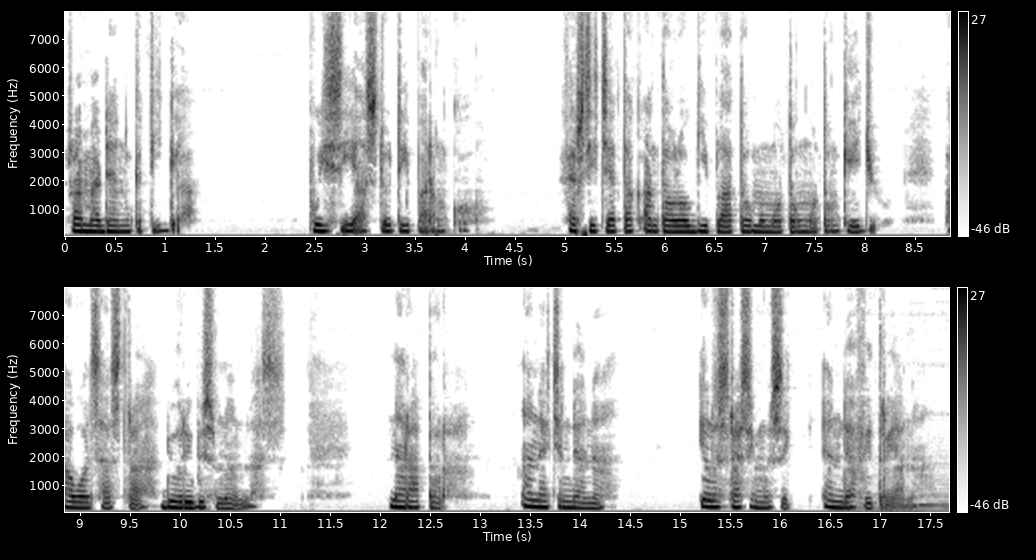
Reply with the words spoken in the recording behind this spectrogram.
Ramadan ketiga. Puisi Astuti Parengko Versi cetak antologi Plato memotong-motong keju Pawal Sastra 2019 Narator Ana Cendana. Ilustrasi musik Enda Fitriana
